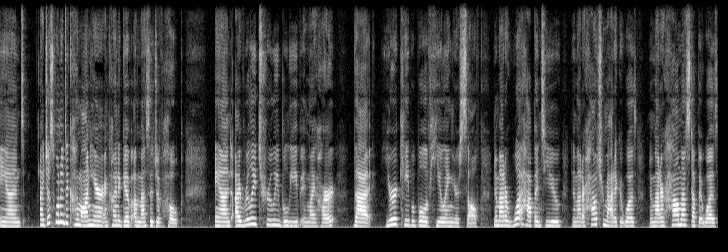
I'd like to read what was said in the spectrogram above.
And I just wanted to come on here and kind of give a message of hope. And I really truly believe in my heart that you're capable of healing yourself no matter what happened to you, no matter how traumatic it was, no matter how messed up it was.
